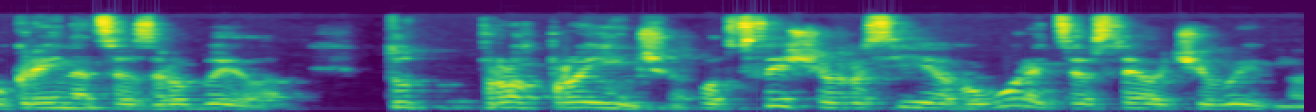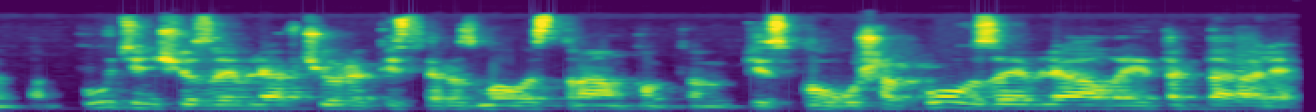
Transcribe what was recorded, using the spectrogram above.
Україна це зробила. Тут про, про інше, от все, що Росія говорить, це все очевидно. Там Путін, що заявляв вчора після розмови з Трампом, там Пісков, Ушаков заявляли і так далі.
